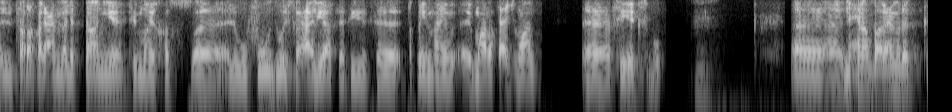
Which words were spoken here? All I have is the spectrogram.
الفرق العمل الثانية فيما يخص آه، الوفود والفعاليات التي تقيمها إمارة عجمان آه، في إكسبو. آه، نحن طال عمرك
